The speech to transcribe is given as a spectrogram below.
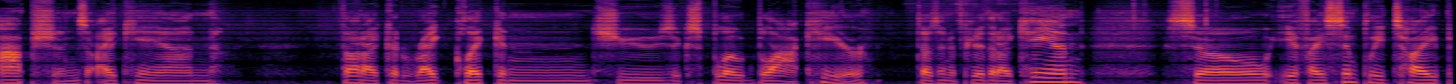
options. I can, thought I could right click and choose explode block here. Doesn't appear that I can. So if I simply type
